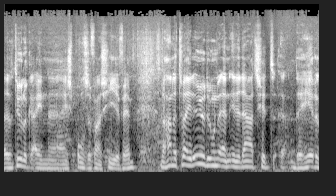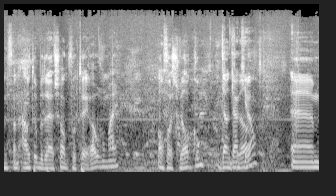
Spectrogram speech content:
natuurlijk een, eh, een sponsor van CFM. We gaan de tweede uur doen en inderdaad zit eh, de heren van Autobedrijf Zandvoort tegenover mij. Alvast welkom. Dankjewel. Ehm,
